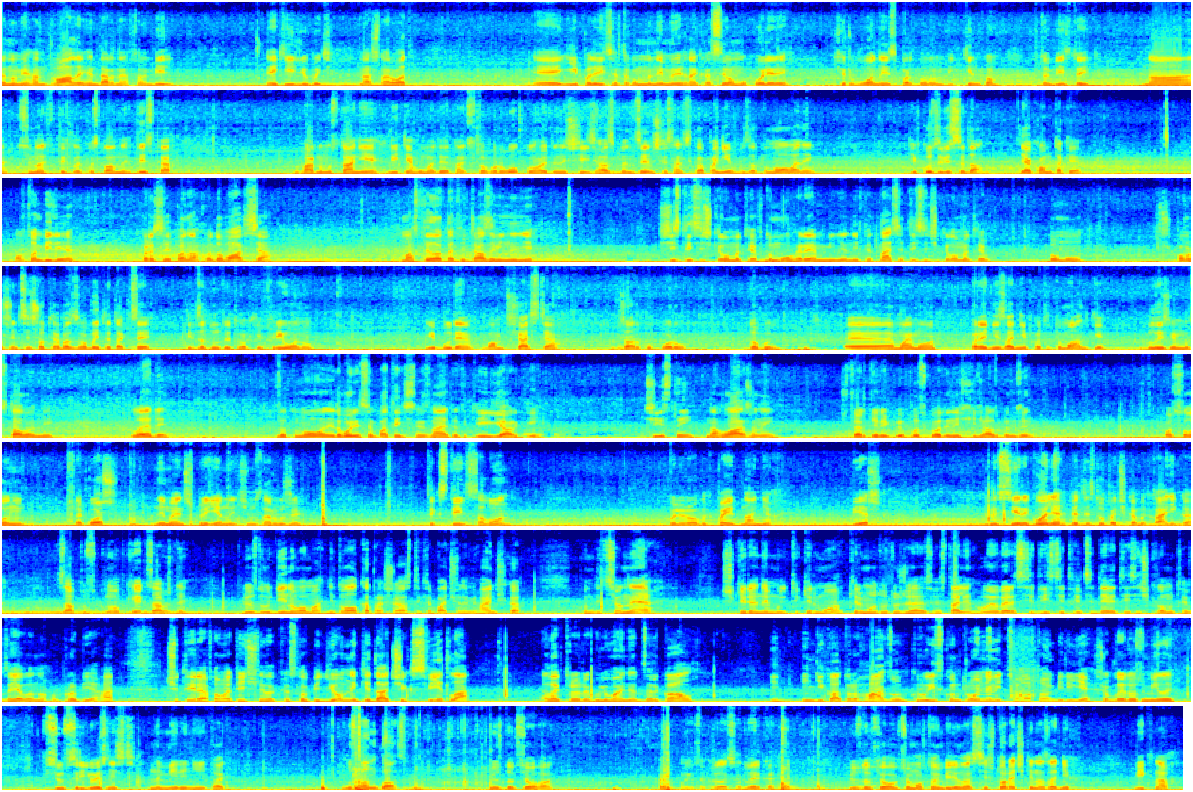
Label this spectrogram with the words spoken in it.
Renault Megane 2, легендарний автомобіль, який любить наш народ. Е, І подивіться, в такому неймовірно красивому кольорі червоний з бордовим відтінком. Автомобіль стоїть на 17 легкосплавних дисках. В гарному стані літня гума 19-го року, 1,6 газ бензин, 16 клапанів, затонований. І в кузові седан. Як вам таке? В автомобілі присипана ходова вся. Мастила та фільтра замінені 6 тисяч кілометрів тому, ГРМ міняний 15 тисяч кілометрів тому. По машинці що треба зробити, так це підзадути трохи фріону і буде вам щастя в жарку пору доби. Е, маємо передні задні протитуманки, в ближньому ставлені леди, затонований, доволі симпатичний, знаєте, такий яркий, чистий, наглажений. Четвертий рік випуску, 1,6 газ бензин. По салону також не менш приємний, ніж знаружи. Текстиль салон в кольорових поєднаннях. Плюс сірий колір, п'ятиступочка механіка, запуск кнопки, як завжди, плюс дводінова магнітолка. Перший раз таке бачу на міганчиках, кондиціонер, шкіряне мультикермо. Кермо тут уже з рестайлінгової версії, 239 тисяч кілометрів заявленого пробіга. Чотири автоматичні електросклопідйомники, датчик світла, електрорегулювання дзеркал, індикатор газу, круїз-контроль навіть в цьому автомобілі є, щоб ви розуміли всю серйозність намірені. Так? Мустанг класний. Плюс до всього. Ой, закрилася дверка. Плюс до всього в цьому автомобілі у нас є шторочки на задніх вікнах.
